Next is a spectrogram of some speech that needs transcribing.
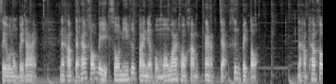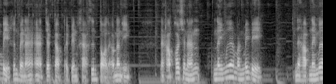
เซลล์ลงไปได้นะครับแต่ถ้าเขาเบรกโซนนี้ขึ้นไปเนี่ยผมมองว่าทองคำอาจจะขึ้นไปต่อนะครับถ้าเขาเบรกขึ้นไปนะอาจจะกลับไปเป็นขาขึ้นต่อแล้วนั่นเองนะครับเพราะฉะนั้นในเมื่อมันไม่เบรกนะครับในเมื่อ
